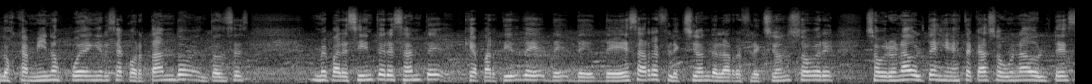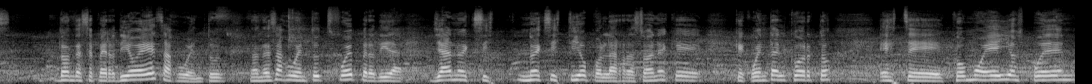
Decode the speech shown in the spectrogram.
los caminos pueden irse acortando entonces me parecía interesante que a partir de, esa reflexión, de la reflexión sobre, sobre una adultez, y en este caso una adultez donde se perdió esa juventud, donde esa juventud fue perdida, ya no, no existió por las razones que, que cuenta el corto, este, cómo ellos pueden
